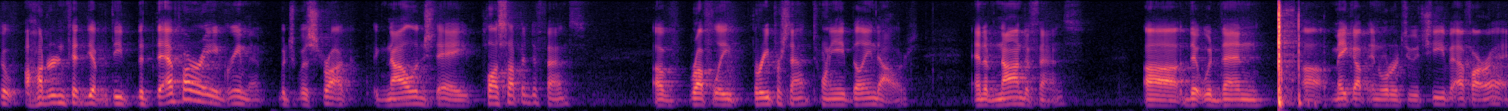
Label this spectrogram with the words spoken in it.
So 150, yeah, but the, the the FRA agreement, which was struck, acknowledged a plus up in defense of roughly 3%, $28 billion, and of non-defense, uh, that would then uh, make up in order to achieve FRA.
